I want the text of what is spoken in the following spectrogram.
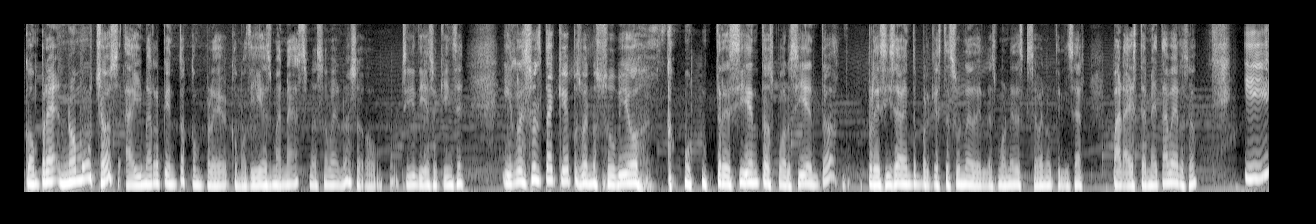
Compré, no muchos, ahí me arrepiento, compré como 10 manás más o menos, o sí, 10 o 15. Y resulta que, pues bueno, subió como un 300%, precisamente porque esta es una de las monedas que se van a utilizar para este metaverso. Y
